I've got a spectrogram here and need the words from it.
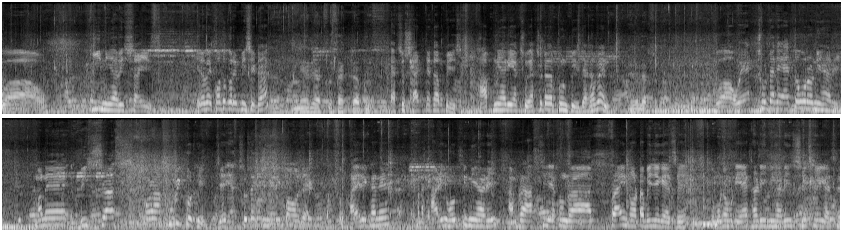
ওয়াও কি নিহারির সাইজ এটা ভাই কত করে পিস এটা? নেড়ে একশো ষাট টাকা পিস একশো ষাট টাকা পিস হাফ নিহারি একশো একশো টাকার কোন পিস দেখাবেন? ওয়াও একশো টাকা। এত বড় নিহারি মানে বিশ্বাস করা খুবই কঠিন যে একশো টাকা নিহারি পাওয়া যায়। তো ভাইয়ের এখানে মানে হাড়ি ভর্তি নিহারি আমরা আসছি এখন রাত প্রায় নটা বেজে গেছে। তো মোটামুটি এক হাড়ি নিহারি শেষ হয়ে গেছে।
